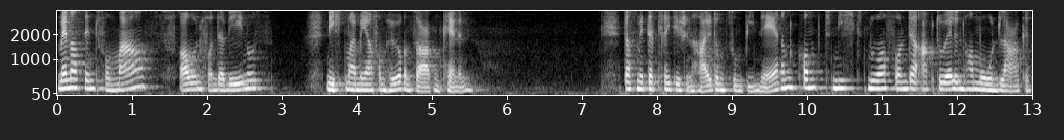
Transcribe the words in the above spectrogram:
Männer sind vom Mars, Frauen von der Venus nicht mal mehr vom Hörensagen kennen. Das mit der kritischen Haltung zum Binären kommt nicht nur von der aktuellen Hormonlage.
